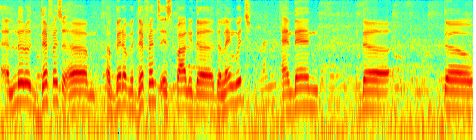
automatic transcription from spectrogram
a little difference, um, a bit of a difference, is probably the the language, Language? and then the the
